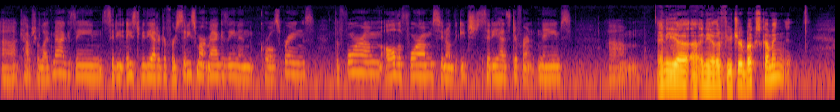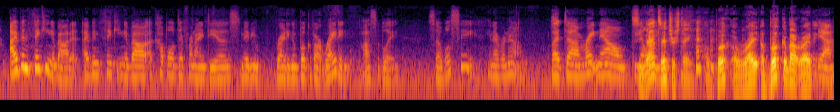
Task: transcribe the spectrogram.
uh, Capture Life Magazine. City, I used to be the editor for City Smart Magazine in Coral Springs, the Forum, all the forums. You know, each city has different names. Um, Any uh, uh, any other future books coming? I've been thinking about it. I've been thinking about a couple of different ideas, maybe writing a book about writing, possibly. So we'll see. You never know. But um, right now, the See, only, that's interesting. A book, a write, a book about writing Yeah.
